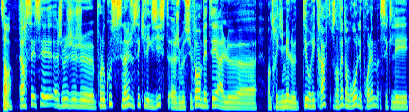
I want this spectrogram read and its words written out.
ça va. Alors c'est, c'est- je, je- je- pour le coup, ce scénario, je sais qu'il existe. Euh, je me suis pas embêté à le euh, entre guillemets le theory craft parce qu'en fait, en gros, les problèmes, c'est que les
